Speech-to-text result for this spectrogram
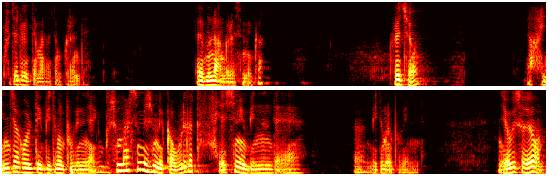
구절 읽을 때마다 좀 그런데 여러분은 안 그렇습니까? 그렇죠. 야, 인자가 올 때 믿음을 보겠느냐? 이게 무슨 말씀이십니까? 우리가 다 열심히 믿는데 어, 믿음을 보겠느냐? 여기서요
